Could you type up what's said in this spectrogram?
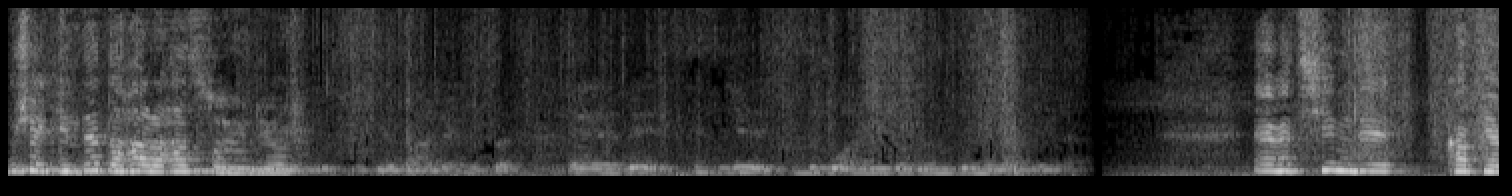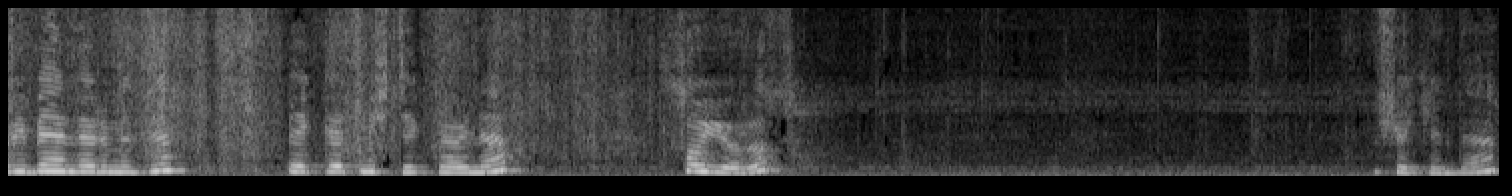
Bu şekilde daha rahat soyuluyor. Evet şimdi kapya biberlerimizi bekletmiştik böyle. Soyuyoruz. Bu şekilde.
